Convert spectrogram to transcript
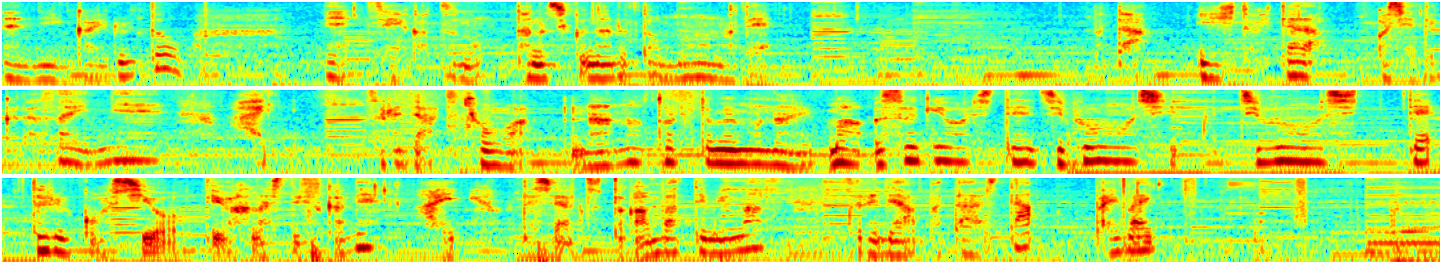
何人かいると、ね、生活も楽しくなると思うのでまたいい人いたら教えてくださいね。はい。それでは今日は何の取り留めもないまあ薄着をして自分をし自分を知って努力をしようっていう話ですかね。はい。私はちょっと頑張ってみます。それではまた明日。バイバイ。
